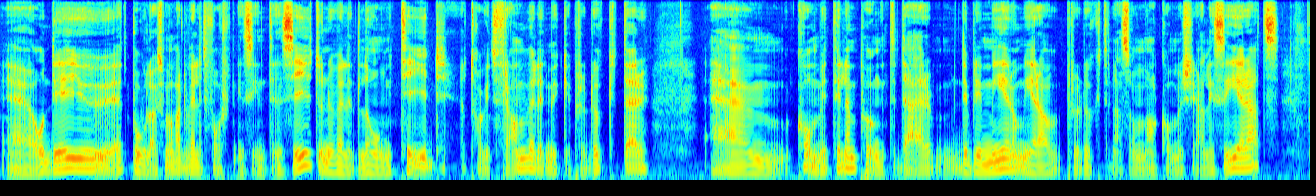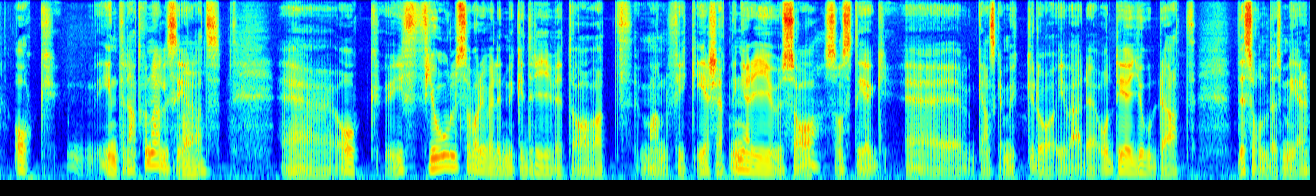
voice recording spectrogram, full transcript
Eh, och det är ju ett bolag som har varit väldigt forskningsintensivt under väldigt lång tid, tagit fram väldigt mycket produkter, kommit till en punkt där det blir mer och mer av produkterna som har kommersialiserats och internationaliserats. Eh, och i fjol så var det väldigt mycket drivet av att man fick ersättningar i USA som steg eh, ganska mycket då i värde och det gjorde att det såldes mer.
